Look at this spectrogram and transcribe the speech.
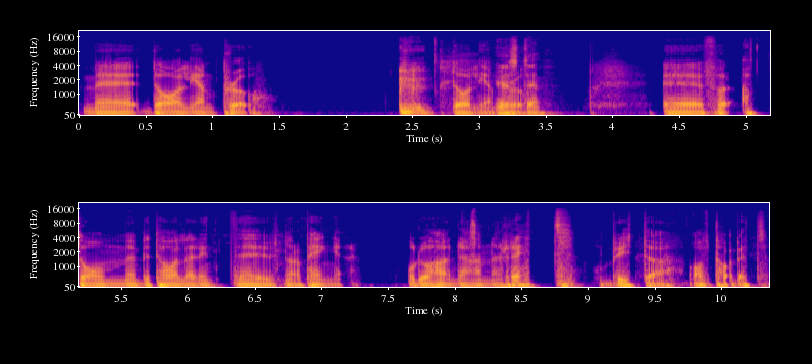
med Dalian Pro. Dalian Just Pro. Eh, för att de betalar inte ut några pengar. Och då hade han rätt att bryta avtalet.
